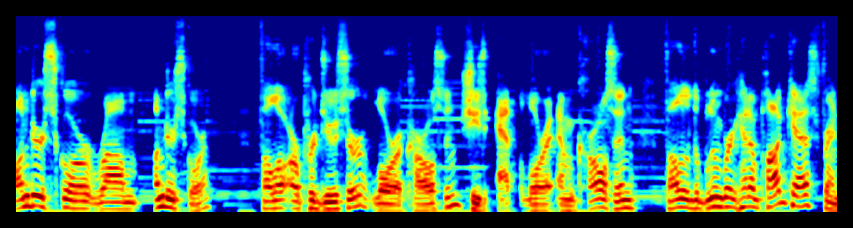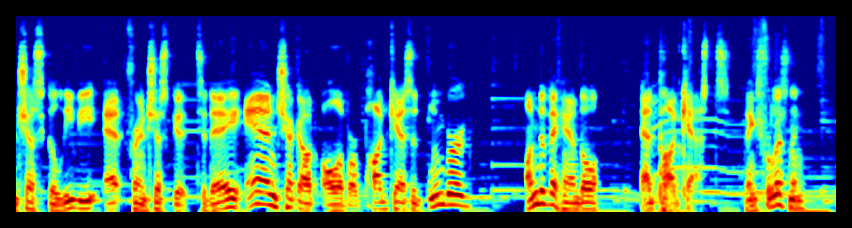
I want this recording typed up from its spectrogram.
underscore Ram underscore. Follow our producer, Laura Carlson. She's at Laura M. Carlson. Follow the Bloomberg head of podcast, Francesca Levy, at Francesca Today. And check out all of our podcasts at Bloomberg under the handle at podcasts. Thanks for listening.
